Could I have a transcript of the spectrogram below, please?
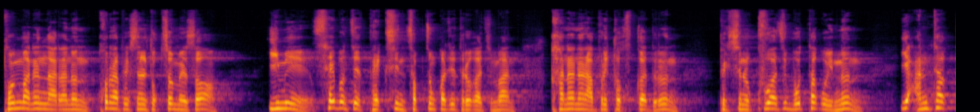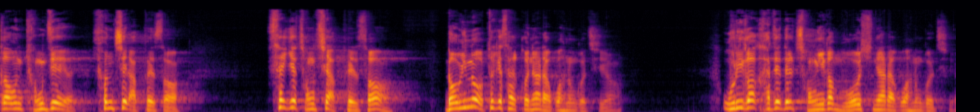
돈 많은 나라는 코로나 백신을 독점해서 이미 세 번째 백신 접종까지 들어가지만 가난한 아프리카 국가들은 백신을 구하지 못하고 있는 이 안타까운 경제 현실 앞에서 세계 정치 앞에서 너희는 어떻게 살 거냐라고 하는 거지요. 우리가 가져야 될 정의가 무엇이냐라고 하는 거지요.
